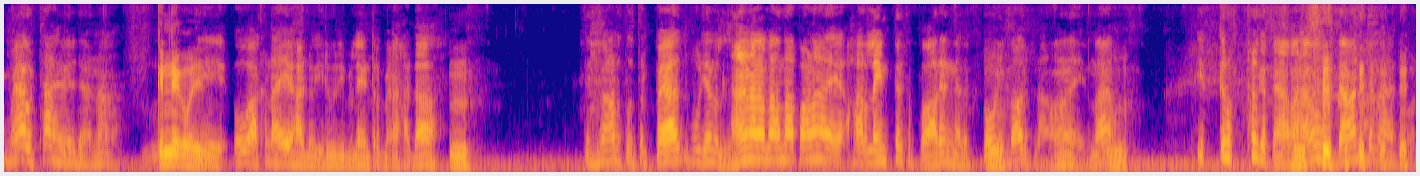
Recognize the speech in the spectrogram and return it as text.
ਮੈਂ ਉੱਠਾ ਹੈ ਜਾਣਾ ਕਿੰਨੇ ਕੁ ਵਜੇ? ਤੇ ਉਹ ਆਖਣਾ ਇਹ ਸਾਡੂ ਹੀਰੂ ਰੀ ਬਲੈਂਟਰ ਪੈਣਾ ਸਾਡਾ। ਹੂੰ। ਤੇ ਜਵਾਨ ਤੋਂ ਤਰਪੈਲ ਪੂਜਾ ਦਾ ਲਾਣਾ ਦਾ ਨਾ ਪਾਣਾ ਹੈ, ਹਰ ਲੈਂਟਰ ਤੇ ਪਾ ਦੇਣਾ ਤੇ ਟੋੜੀ ਬਾਹਰ ਲਾਉਣਾ ਹੈ ਮੈਂ ਇੱਕ ਰੁੱਫਲ ਕੇ ਪਿਆ ਮੈਂ ਡਾਂ ਤੇ ਮੈਂ ਤੋਂ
